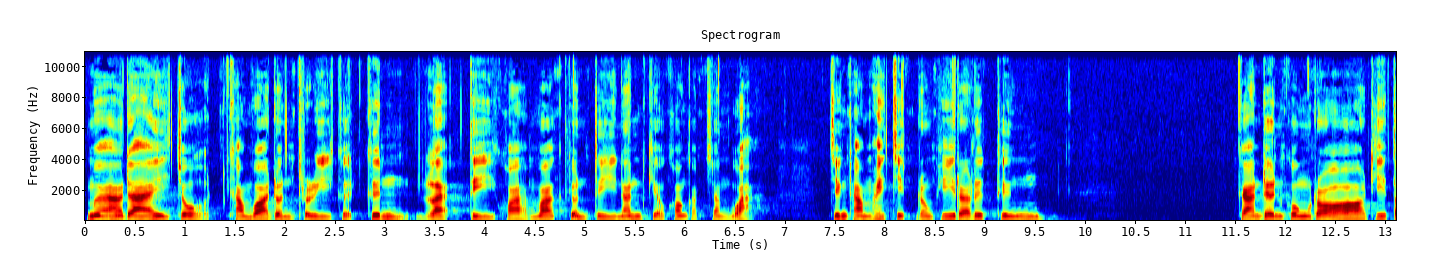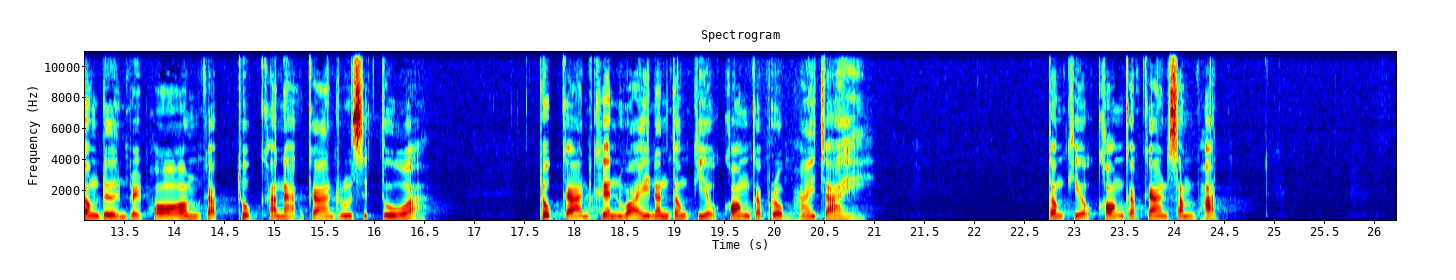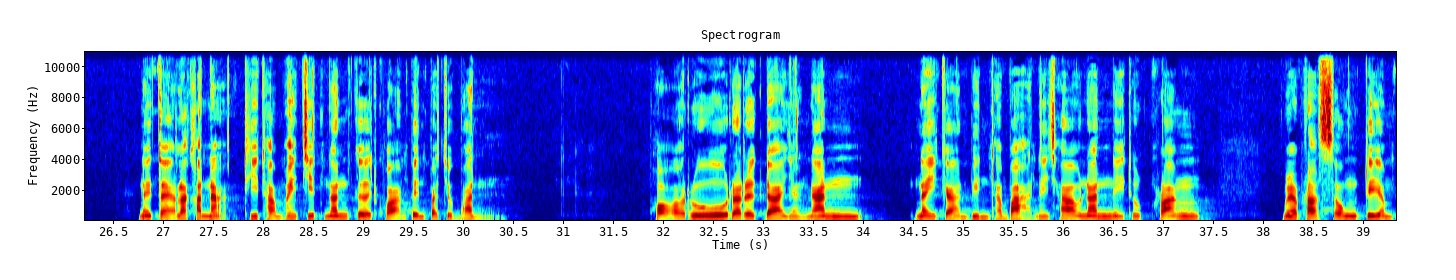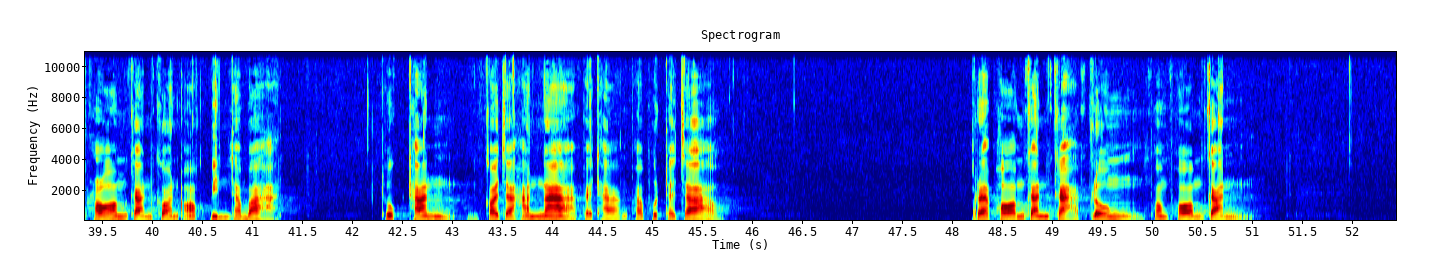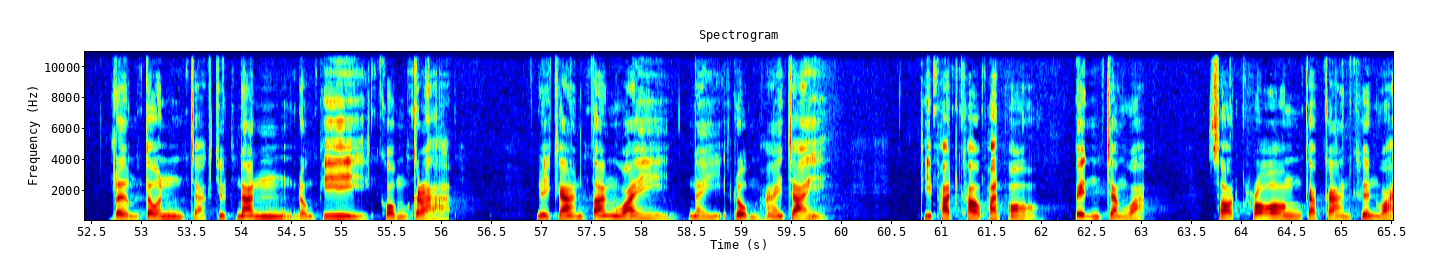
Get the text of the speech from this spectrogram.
เมื่อได้โจทย์คำว่าดนตรีเกิดขึ้น และตีความว่าดนตรีนั้นเกี่ยวข้องกับจังหวะ จึงทำให้จิตหลวงพี่ระลึกถึง การเดินกงล้อที่ต้องเดินไปพร้อมกับทุกขณะการรู้สึกตัว ทุกการเคลื่อนไหวนั้นต้องเกี่ยวข้องกับลมหายใจ ต้องเกี่ยวข้องกับการสัมผัส ในแต่ละขณะที่ทำให้จิตนั้นเกิดความเป็นปัจจุบัน พอรู้ระลึกได้อย่างนั้น ในการบินทบาทในเช้านั้นในทุกครั้ง เมื่อพระสงฆ์เตรียมพร้อมกันก่อนออกบินทบาททุกท่านก็จะหันหน้าไปทางพระพุทธเจ้า และพร้อมกันกราบลงพร้อมๆกัน เริ่มต้นจากจุดนั้นหลวงพี่ก้มกราบ โดยการตั้งไว้ในลมหายใจ ที่พัดเข้าพัดออกเป็นจังหวะ สอดคล้องกับการเคลื่อนไหว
